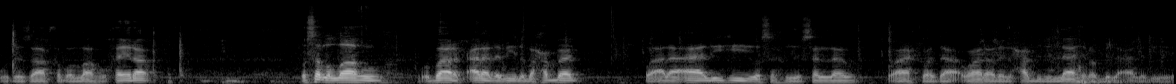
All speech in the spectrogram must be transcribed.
wa jazakum Allahu khaira وصلى الله وبارك على نبينا محمد وعلى آله وصحبه وسلم وآخر دعوانا الحمد لله رب العالمين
